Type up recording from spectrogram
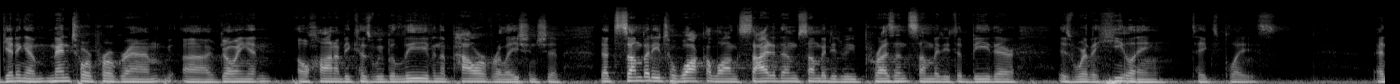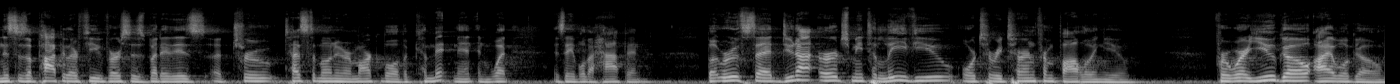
getting a mentor program uh, going at Ohana because we believe in the power of relationship. That somebody to walk alongside of them, somebody to be present, somebody to be there is where the healing takes place. And this is a popular few verses, but it is a true testimony remarkable of a commitment and what is able to happen. But Ruth said, Do not urge me to leave you or to return from following you. For where you go, I will go,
